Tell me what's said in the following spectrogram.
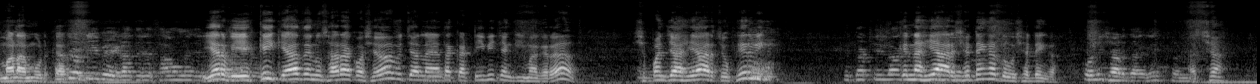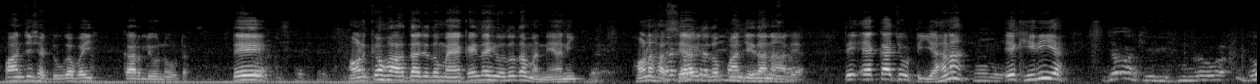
ਮਾੜਾ ਮੋੜ ਕਰ। ਝੋਟੀ ਵੇਖ ਲੈ ਤੇਰੇ ਸਾਹਮਣੇ ਜਿਹੜੀ- ਯਾਰ ਵੇਖ ਕੇ ਹੀ ਕਿਹਾ ਤੈਨੂੰ ਸਾਰਾ ਕੁਝ ਵੀ ਚੱਲ ਐ ਤਾਂ ਕੱਟੀ ਵੀ ਚੰਗੀ ਮਗਰ। 56000 ਚੋਂ ਫਿਰ ਵੀ। ਕਿੰਨਾ ਹਜ਼ਾਰ ਛੱਡੇਗਾ? ਦੋ ਛੱਡੇਗਾ। ਕੋਈ ਨਹੀਂ ਛੱਡ ਦਾਂਗੇ। ਅੱਛਾ ਪੰਜ ਛੱਡੂਗਾ ਬਾਈ। ਕਰ ਲਿਓ ਨੋਟ। ਤੇ ਹੁਣ ਕਿਉਂ ਹੱਸਦਾ? ਜਦੋਂ ਮੈਂ ਕਹਿੰਦਾ ਸੀ ਉਦੋਂ ਤਾਂ ਮੰਨਿਆ ਨਹੀਂ ਹੁਣ ਹੱਸਿਆ ਵੀ ਜਦੋਂ ਪੰਜ ਇਹਦਾ ਨਾਂ ਲਿਆ। ਤੇ ਇੱਕ ਆ ਝੋਟੀ ਆ ਹਨਾ? ਹੂੰ। ਇਹ ਖੀਰੀ ਆ? ਜਮਾਂ ਖੀਰੀ ਦੋ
